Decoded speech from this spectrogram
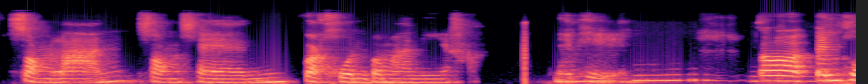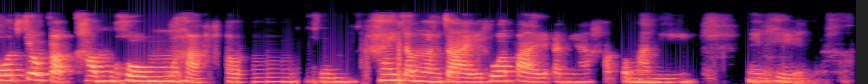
2 ล้าน2แสนกว่าคนประมาณนี้ค่ะ ในเพจก็เป็นโพสต์เกี่ยวกับคำคมค่ะคำคมให้กำลังใจทั่วไปอันเนี้ยค่ะ ประมาณนี้ในเพจค่ะ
